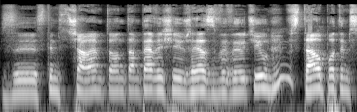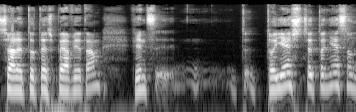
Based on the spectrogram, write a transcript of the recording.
z, z tym strzałem, to on tam prawie się już raz wywrócił, mm. wstał po tym strzale, to też prawie tam, więc to, to jeszcze to nie są,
